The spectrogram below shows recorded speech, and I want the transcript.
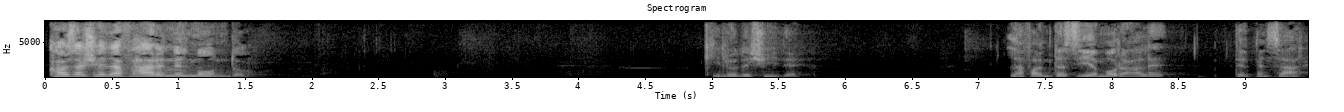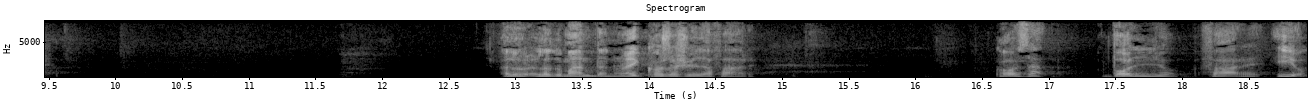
Cosa c'è da fare nel mondo? Chi lo decide? La fantasia morale del pensare. Allora la domanda non è cosa c'è da fare, cosa voglio fare io,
